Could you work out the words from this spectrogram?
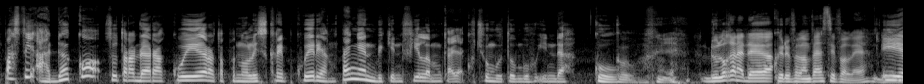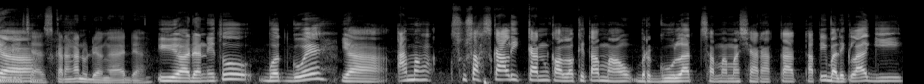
pasti ada kok sutradara queer atau penulis skrip queer yang pengen bikin film kayak Kucumbu Tumbuh Indahku. Cool. ya. Dulu kan ada Queer Film Festival ya di Iya. Indonesia. Sekarang kan udah nggak ada. Iya dan itu buat gue ya emang susah sekali kan kalau kita mau bergulat sama masyarakat. Tapi balik lagi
